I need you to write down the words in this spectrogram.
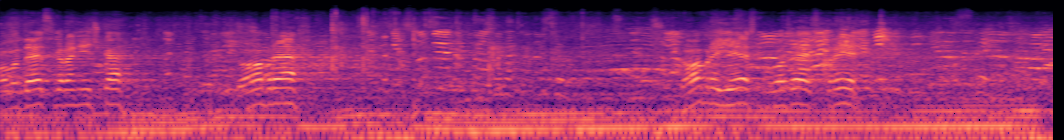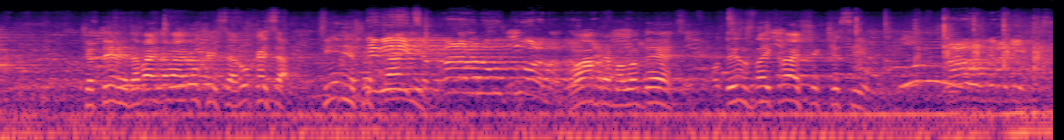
Молодець, Веронічка. Добре. Добре, є, молодець. Три. Чотири. Давай, давай, рухайся, рухайся. Фініш, останній. Добре, молодець. Один з найкращих часів. Право, Вероніка.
